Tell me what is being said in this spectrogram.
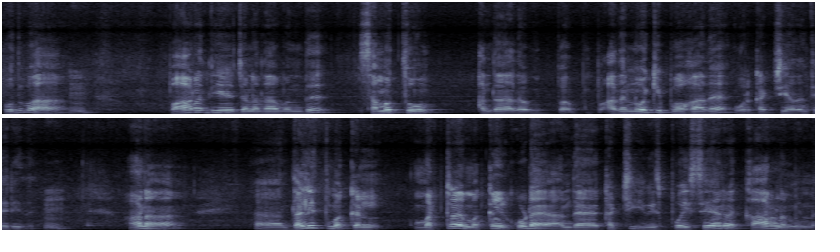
பொதுவாக. பாரதிய ஜனதா வந்து சமத்துவம் அந்த அதை அதை நோக்கி போகாத ஒரு கட்சியாக தான் தெரியுது. ஆனால் தலித் மக்கள் மற்ற மக்கள் கூட அந்த கட்சிக்கு போய் சேர காரணம் என்ன?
